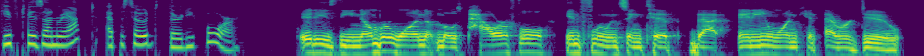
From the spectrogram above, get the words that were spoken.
Gift Biz Unwrapped, episode 34. It is the number one most powerful influencing tip that anyone can ever do.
